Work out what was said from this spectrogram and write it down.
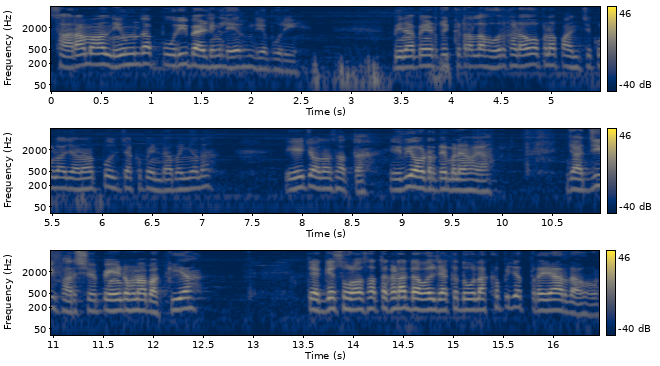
ਸਾਰਾ ਮਾਲ ਨਿਊ ਹੁੰਦਾ, ਪੂਰੀ ਬਿਲਡਿੰਗ ਲੇਅਰ ਹੁੰਦੀ ਹੈ ਪੂਰੀ। ਬਿਨਾ ਪੇਂਟ ਤੋਂ ਇੱਕ ਟਰਾਲਾ ਹੋਰ ਖੜਾ, ਉਹ ਆਪਣਾ ਪੰਜ ਕੋਲਾ ਜਾਣਾ ਭੁੱਲ ਚੱਕ ਪਿੰਡਾ ਬਾਈਆਂ ਦਾ। ਇਹ 14 7 ਇਹ ਵੀ ਆਰਡਰ ਤੇ ਬਣਿਆ ਹੋਇਆ। ਜਾਜੀ ਫਰਸ਼ ਪੇਂਟ ਹੋਣਾ ਬਾਕੀ ਆ। ਤੇ ਅੱਗੇ 16 7 ਖੜਾ ਡਬਲ ਜੈਕ 275000 ਦਾ ਉਹ।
